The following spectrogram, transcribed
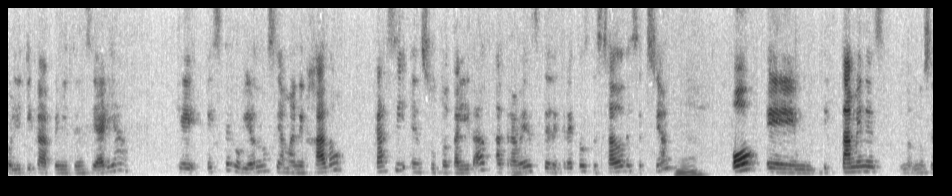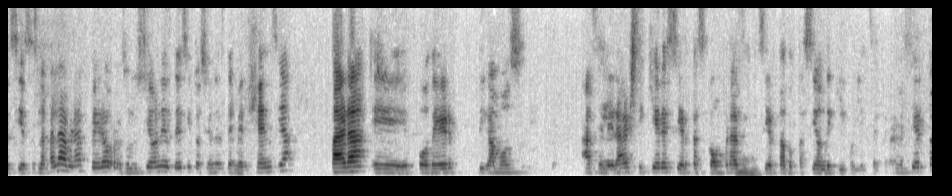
política penitenciaria que este gobierno se ha manejado casi en su totalidad a través de decretos de estado de excepción Mm, o eh, dictámenes, no, no sé si esa es la palabra, pero resoluciones de situaciones de emergencia para eh, poder, digamos, acelerar si quieres ciertas compras Mm. y cierta dotación de equipo y etcétera, ¿no es cierto?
